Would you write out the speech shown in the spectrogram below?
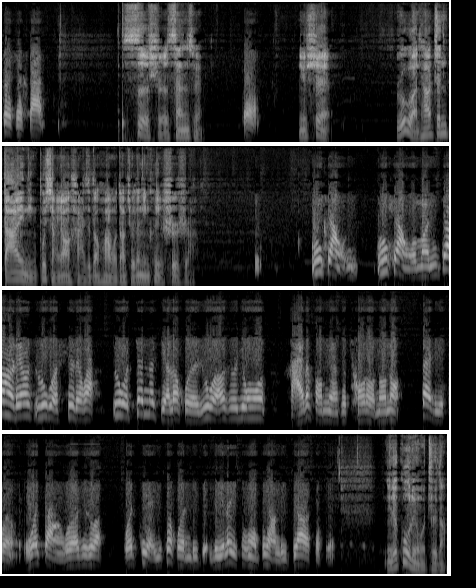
四十三，四十三岁。对，女士，如果他要真答应你不想要孩子的话，我倒觉得您可以试试啊。你想你想过吗？你这样的要是如果是的话，如果真的结了婚，如果要是用孩子方面是吵吵闹闹再离婚，我想过是说我结一次婚离离了一次婚，我不想离第二次婚。你的顾虑我知道，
